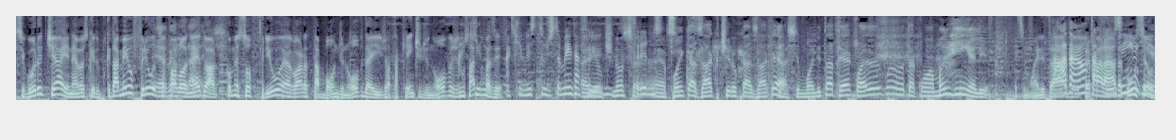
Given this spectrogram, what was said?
segura o tia aí, né, meus queridos? Porque tá meio frio, você É falou, né. Eduardo? Começou frio, agora tá bom de novo, daí já tá quente de novo, a gente não sabe o que fazer. aqui no estúdio também tá A frio. gente não frio sabe. no É, estúdio. põe casaco, tira o casaco. É, a Simone tá até quase tá com a manguinha ali. A Simone tá Ah, não, tá preparada com o seu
